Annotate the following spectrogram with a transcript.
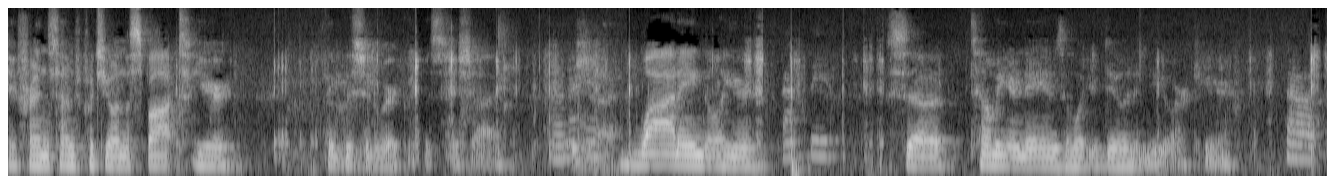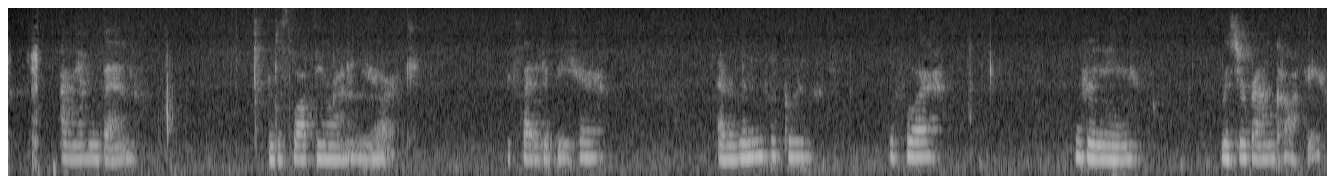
Okay, friends, time to put you on the spot here. I think this should work with this fisheye. Wide angle here. So, tell me your names and what you're doing in New York here. So, I'm Young Ben. I'm just walking around in New York. Excited to be here. Ever been in Brooklyn before? I'm drinking Mr. Brown coffee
